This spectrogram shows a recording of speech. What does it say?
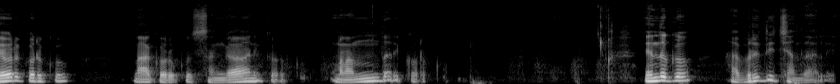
ఎవరి కొరకు? నా కొరకు సంఘాని కొరకు మనందరి కొరకు. ఎందుకు? అభివృద్ధి చెందాలి.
